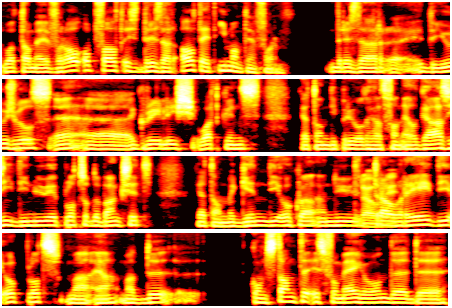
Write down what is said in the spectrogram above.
wat dat mij vooral opvalt, is er is daar altijd iemand in vorm. Er is daar eh, de usuals, hè, eh, Grealish, Watkins. Je hebt dan die periode gehad van El Ghazi, die nu weer plots op de bank zit. Je hebt dan McGinn, die ook wel... En nu Traoré. Traoré, die ook plots... Maar, ja, maar de constante is voor mij gewoon de... de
